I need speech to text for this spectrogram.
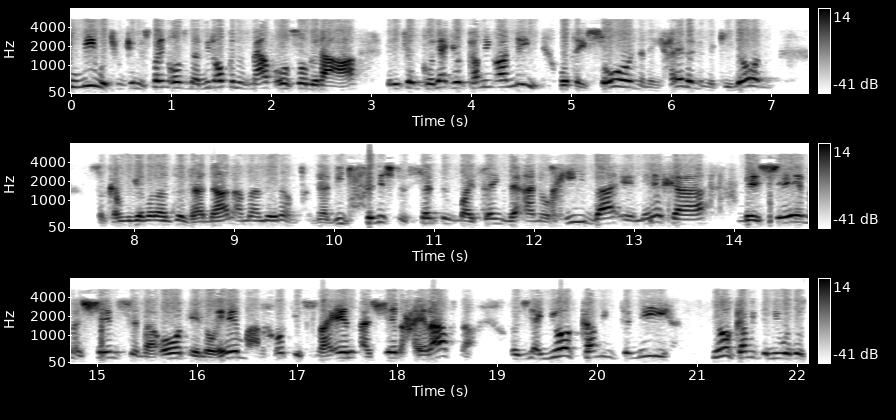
to me, which we can explain also. David opened his mouth also with ah, but he said, Goliath, you're coming on me with a sword and a head and a kidon. So comes the Gemara and says, Hadar Amar David finished the sentence by saying, the Anochi ba elecha בשם השם צבאות אלוהי מערכות ישראל אשר חירפת. You're coming to me, you're coming to me with a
